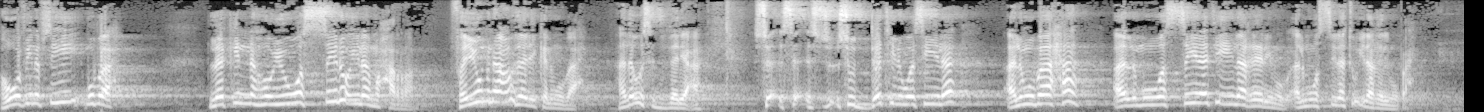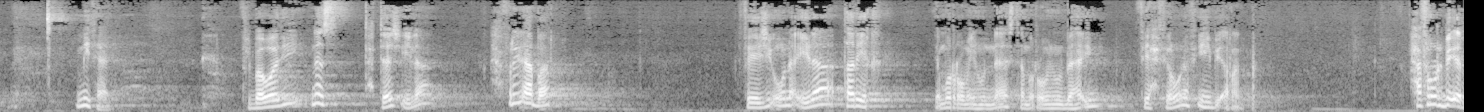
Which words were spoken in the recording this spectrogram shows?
هو في نفسه مباح. لكنه يوصل إلى محرم. فيمنع ذلك المباح. هذا هو سد الذريعة. سدت الوسيلة المباحة الموصلة إلى غير مباح الموصلة إلى غير مباح. مثال. في البوادي ناس تحتاج إلى حفر الآبار. فيجيئون إلى طريق يمر منه الناس تمر منه البهائم فيحفرون فيه بئرا. حفر البئر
